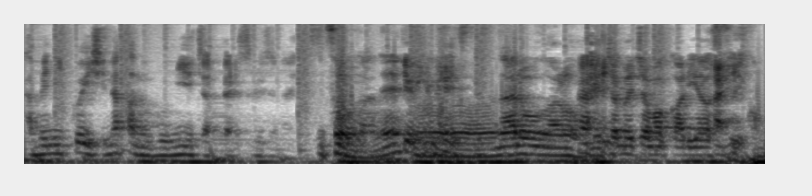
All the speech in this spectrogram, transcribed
食べにくいし、中の具見えちゃったりするじゃないですか。そうだね。っていうイメージです。うんなるほど、なるほど。はいめちゃめちゃわかりやすいかも。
